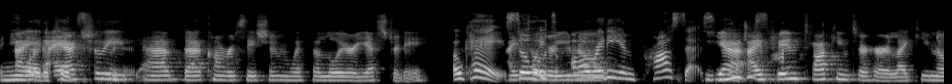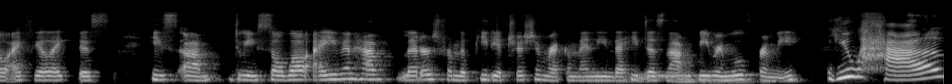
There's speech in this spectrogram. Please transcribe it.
and you I, are the kid. I actually had that conversation with a lawyer yesterday. okay I so it's her, you know- already in process Yeah, I've been talking to her. Like, you know, I feel like this, he's um, doing so well. I even have letters from the pediatrician recommending that he does not be removed from me. you have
